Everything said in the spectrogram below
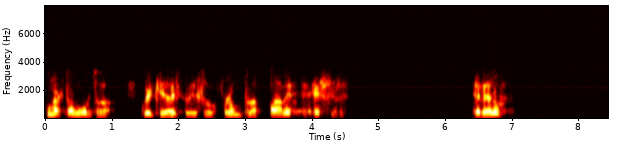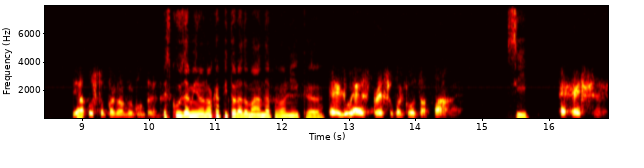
un'altra volta quel che ha espresso from tra pare essere. È vero? Jacopo, sto parlando con te. Eh, scusami, non ho capito la domanda però, Nick. Eh, lui ha espresso qualcosa, pare. Sì. È essere.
